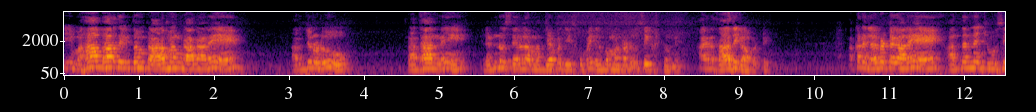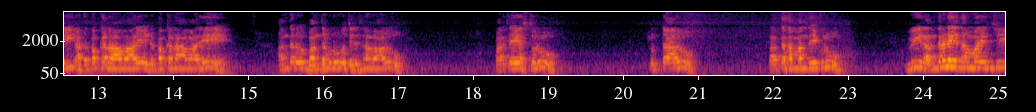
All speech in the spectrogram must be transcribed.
ఈ మహాభారత యుద్ధం ప్రారంభం కాగానే అర్జునుడు రథాన్ని రెండు శిరల మధ్యకు తీసుకుపోయి నిలపమంటాడు శ్రీకృష్ణుడిని ఆయన సారథి కాబట్టి. అక్కడ నిలబెట్టగానే అందరిని చూసి అటుపక్క రావాలి ఇటుపక్క రావాలి అందరూ బంధువులు తెలిసినవారు పరిచయస్తులు చుట్టాలు రక్త సంబంధీకులు వీరందరినీ సంబరించి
